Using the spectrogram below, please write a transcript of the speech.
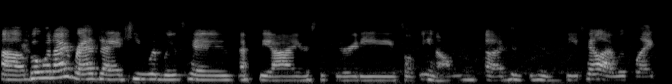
Um, but when I read that he would lose his FBI or security, so you know, uh, his his detail, I was like,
